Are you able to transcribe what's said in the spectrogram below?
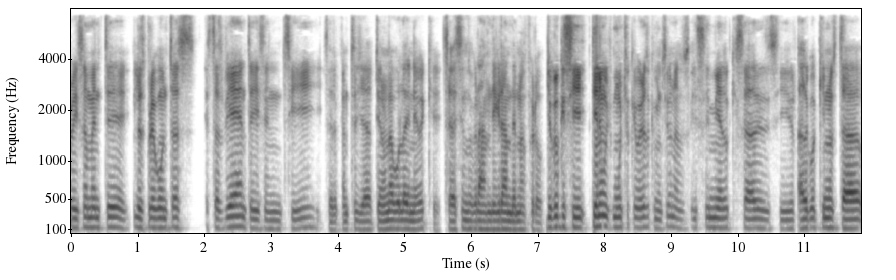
precisamente les preguntas ¿estás bien? Te dicen sí, de repente ya tiene una bola de nieve que se va haciendo grande y grande, ¿no? Pero yo creo que sí, tiene mucho que ver eso que mencionas, ese miedo quizá de decir algo aquí no está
